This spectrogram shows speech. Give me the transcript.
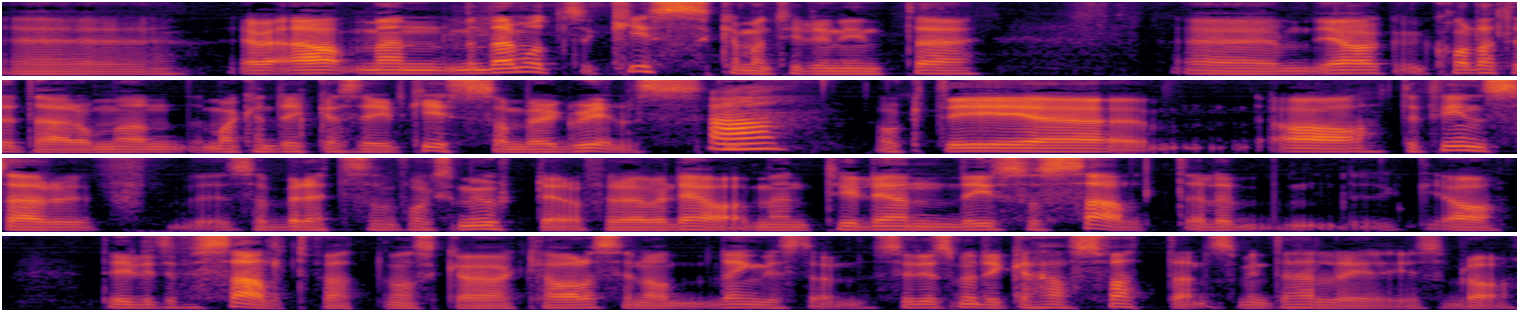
Eh, ja, men, men däremot Kiss kan man tydligen inte... Eh, jag har kollat lite här om man, man kan dricka sig Kiss som Bear Grylls. Ja. Och det, eh, ja, det finns så, här, så berättelser om folk som gjort det för att överleva, men tydligen det är så salt, eller ja, det är lite för salt för att man ska klara sig någon längre stund. Så det är som att dricka havsvatten som inte heller är, är så bra.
